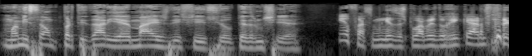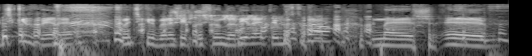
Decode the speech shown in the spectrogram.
uma missão partidária mais difícil, Pedro Mexia? Eu faço minhas as palavras do Ricardo para descrever, a, para descrever a situação da direita em Portugal. Mas, uh,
